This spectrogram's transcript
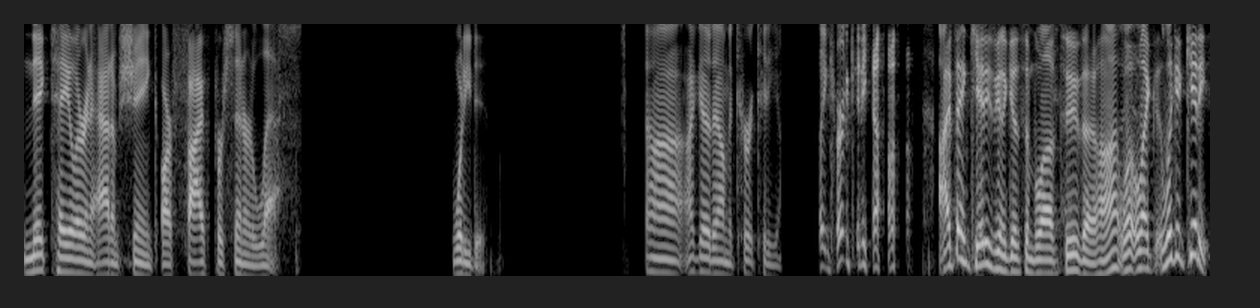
Nick Taylor, and Adam Schenk are 5% or less. What do you do? Uh, I go down to Kurt Kitty. Like Kurt Kitty. I think Kitty's gonna get some love too, though, huh? Well, like look at Kitty.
